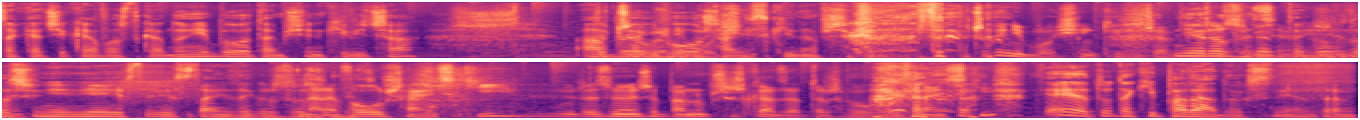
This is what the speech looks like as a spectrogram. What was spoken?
taka ciekawostka, no nie było tam Sienkiewicza, a był Wołoszański na przykład. Dlaczego nie było Sienkiewicza Nie rozumiem tego, znaczy nie, nie jestem w stanie tego No, zrozumieć. ale Wołoszański, rozumiem, że panu przeszkadza to, że był Wołoszański. Nie, nie, to taki paradoks, nie? Tam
